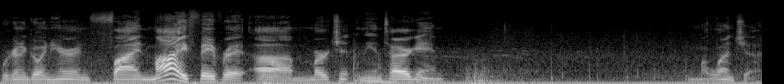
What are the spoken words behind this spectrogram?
We're gonna go in here and find my favorite uh, merchant in the entire game, Melentia.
